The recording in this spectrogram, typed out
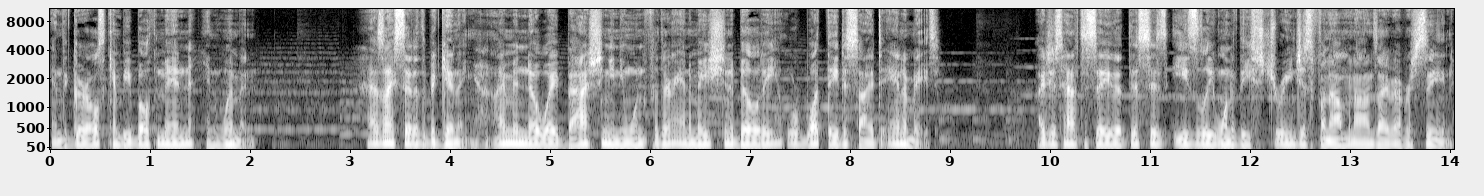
And the girls can be both men and women. As I said at the beginning, I'm in no way bashing anyone for their animation ability or what they decide to animate. I just have to say that this is easily one of the strangest phenomenons I've ever seen.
